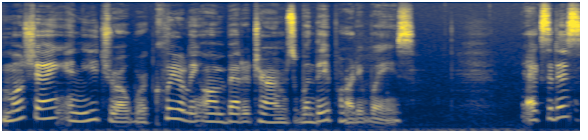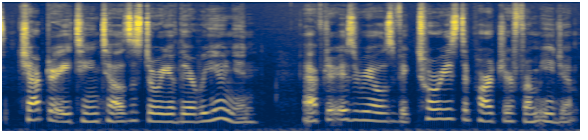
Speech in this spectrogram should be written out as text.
Moshe and Yitro were clearly on better terms when they parted ways. Exodus chapter 18 tells the story of their reunion after Israel's victorious departure from Egypt.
